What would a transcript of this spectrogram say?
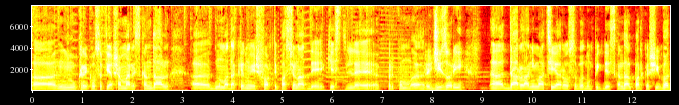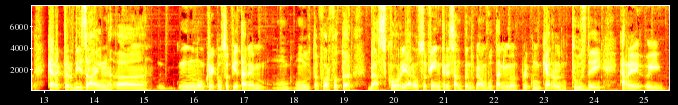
uh, nu cred că o să fie așa mare scandal, uh, numai dacă nu ești foarte pasionat de chestiile precum uh, regizorii, uh, dar la animație iar o să văd un pic de scandal, parcă și văd. Character design, uh, nu cred că o să fie tare multă forfotă. Bea score iar o să fie interesant pentru că am avut anime-uri precum Carol Tuesday, care îi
